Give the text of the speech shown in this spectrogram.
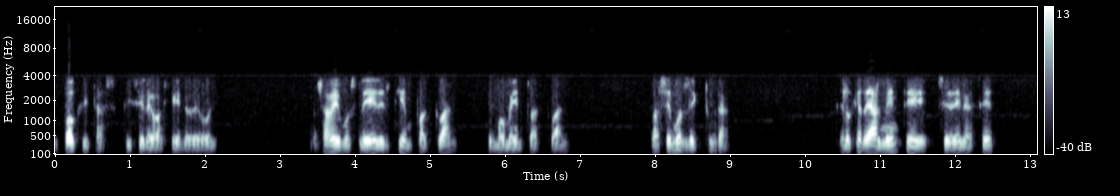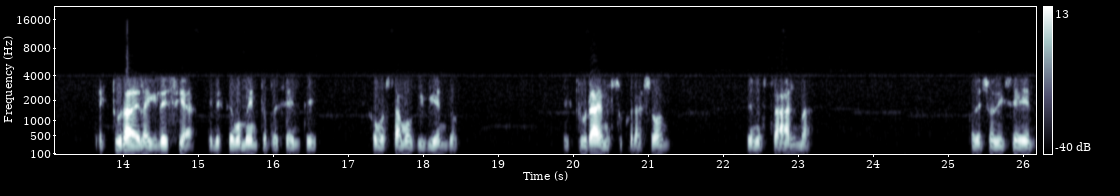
Hipócritas, dice el Evangelio de hoy. No sabemos leer el tiempo actual, el momento actual. No hacemos lectura de lo que realmente se debe hacer. Lectura de la iglesia en este momento presente, como estamos viviendo. Lectura de nuestro corazón, de nuestra alma. Por eso dice él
